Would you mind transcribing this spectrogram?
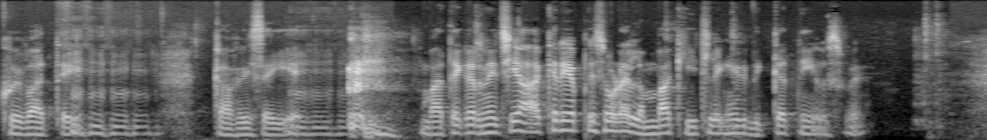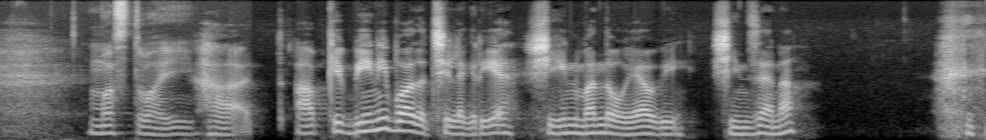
कोई बात नहीं। काफ़ी सही है। बातें करनी चाहिए आखिरी एपिसोड है लंबा खींच लेंगे दिक्कत नहीं है उसमें। मस्त भाई। हाँ आपकी बीनी बहुत अच्छी लग रही है। शीन बंद हो गया अभी। शीन से है ना?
